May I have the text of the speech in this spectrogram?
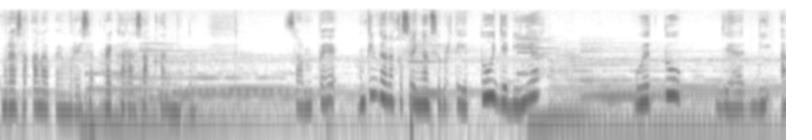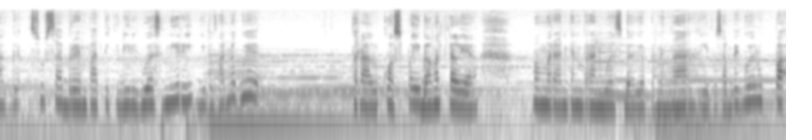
merasakan apa yang mereka mereka rasakan gitu. Sampai mungkin karena keseringan seperti itu jadinya gue tuh jadi agak susah berempati ke diri gue sendiri gitu. Karena gue terlalu cosplay banget kali ya. Memerankan peran gue sebagai pendengar gitu. Sampai gue lupa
